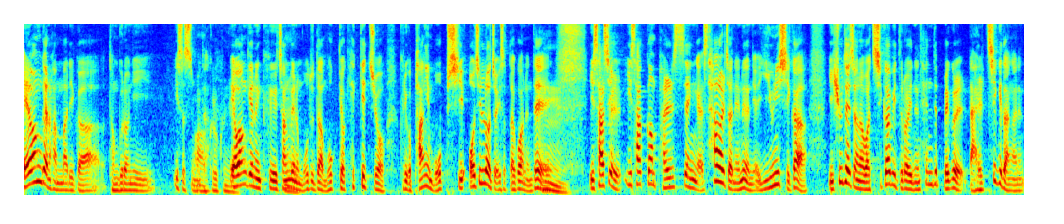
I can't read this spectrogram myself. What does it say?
애완견 한 마리가 덩그러니 있었습니다. 아. 애완견은 그 장면을 모두 다 목격했겠죠. 그리고 방이 몹시 어질러져 있었다고 하는데 음. 이 사실 이 사건 발생 사흘 전에는 이윤희 씨가 이 휴대전화와 지갑이 들어있는 핸드백을 날치기 당하는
